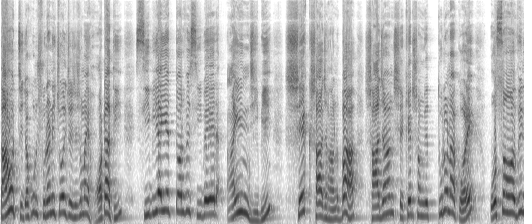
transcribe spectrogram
তা হচ্ছে, যখন শুনানি চলছে সে সময় হঠাৎই সিবিআই এর তরফে সিবিআই এর আইনজীবী শেখ শাহজাহান বা শাহজাহান শেখের সঙ্গে তুলনা করে ওসামা বিন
